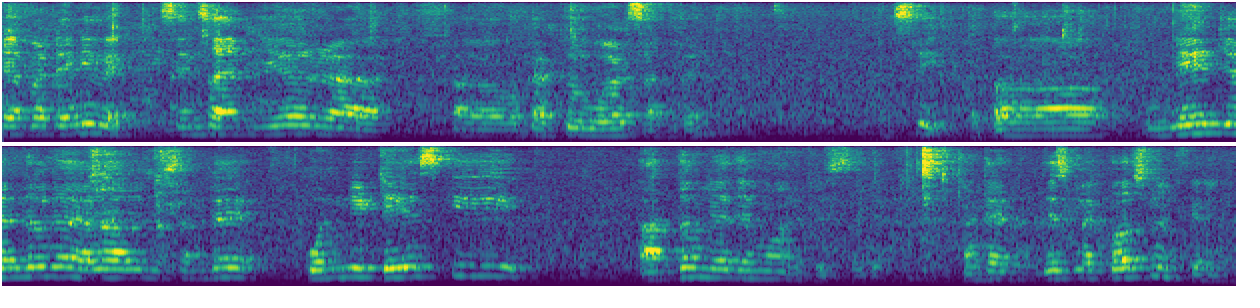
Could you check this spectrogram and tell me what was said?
yeah but anyway since I'm here ఒక టూ వర్డ్స్ అంతే. Uh, నేను జనరల్గా ఎలా ఆలోచిస్తుంటే కొన్ని డేస్కి అర్థం లేదేమో అనిపిస్తుంది. అంటే దిస్ మై పర్సనల్ ఫీలింగ్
